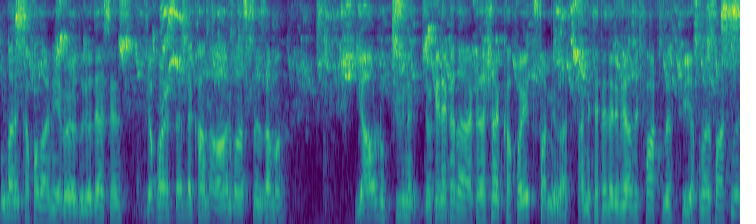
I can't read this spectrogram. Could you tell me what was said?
Bunların kafalar niye böyle duruyor derseniz Japoneslerde kan ağır bastığı zaman yavruluk tüyünü dökene kadar arkadaşlar kafayı tutamıyorlar. Hani tepeleri birazcık farklı, tüy yapıları farklı.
